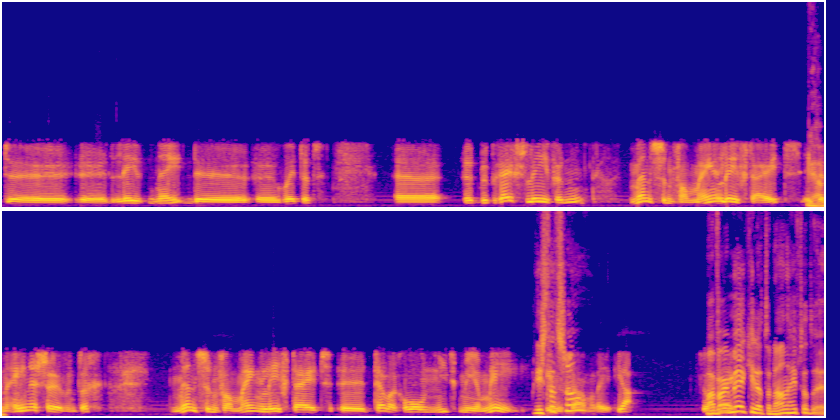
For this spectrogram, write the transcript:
de... eh, nee, de... eh, hoe heet het? Eh, het bedrijfsleven... Mensen van mijn leeftijd... Ik Ja. ben 71... Mensen van mijn leeftijd eh, tellen gewoon niet meer mee. Is dat zo? samenleving. Ja. Dat Maar waar merk- je dat dan aan? Heeft dat eh,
